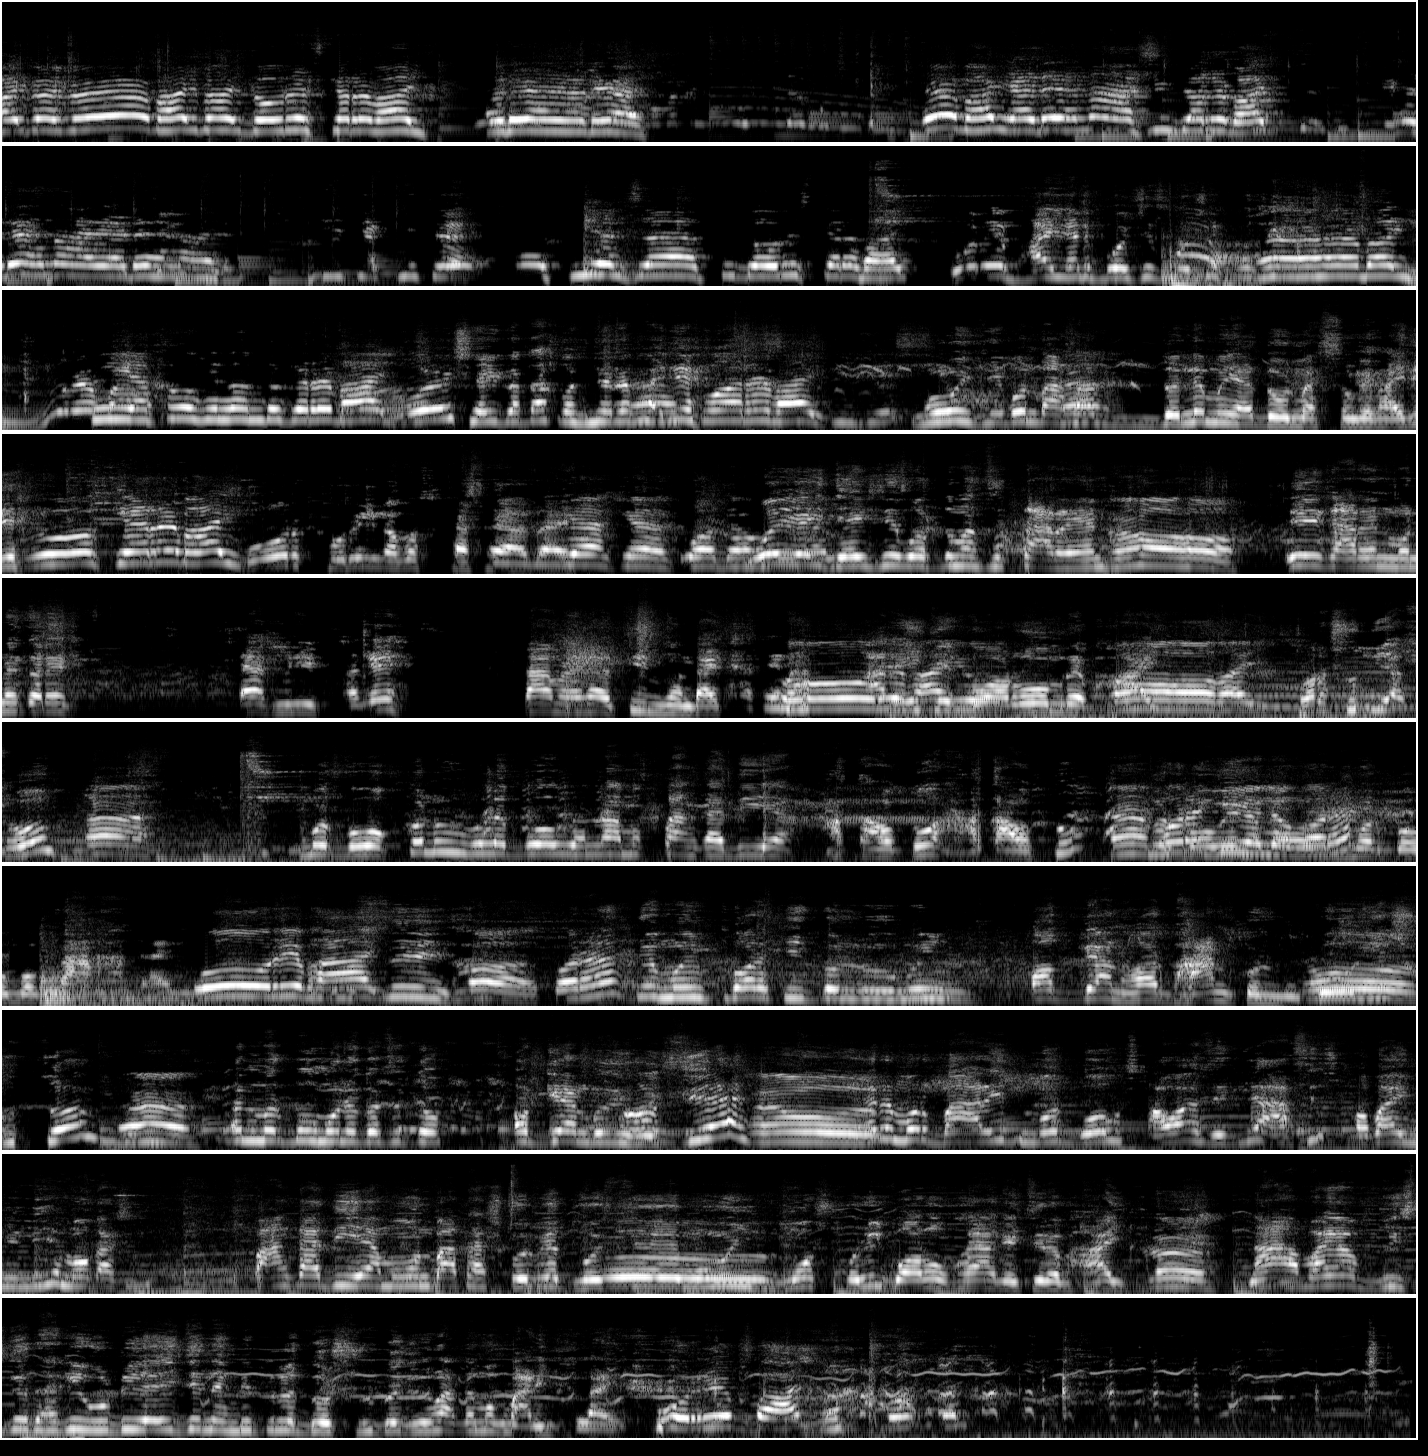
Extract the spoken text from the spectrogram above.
ভাই ভাই ভাই ভাই দৌড়েস করে ভাই? এড়ে আয় এড়ে আয়। এ ভাই এড়ে না আসি রে ভাই। এড়ে না এড়ে না। তুই দৌড়েস করে ভাই? ওরে ভাই আরে বসে বসে হ্যাঁ হ্যাঁ ভাই। তুই এত গিলন্দ করে ভাই? ওই সেই কথা কইনে রে ভাই রে। ভাই। মুই জীবন বাঁচার জন্য মুই আর দৌড় মারছ রে ভাই রে। ও কে রে ভাই? ওর শরীর যায়। ওই এই দেশে বর্তমান যে কারেন্ট এই কারেন্ট মনে করে এক মিনিট থাকে তার মানে তিন ঘন্টায় থাকে না। আর এই যে গরম রে ভাই। ও ভাই। আসো। মোর বউ কোনো বলে বউ না মোক পাঙ্কা দিয়ে হাঁকাও তো হাঁকাও তো। মোর পরে বউ কি এনে হলো, মোর- মোর বউ মোক না হাঁকায়। ও রে ভাই হ্যাঁ করে তুই মুই পরে কি করলু? মুই অজ্ঞান হওয়ার ভান করলু। হ্যাঁ। মোর বউ মনে করছে তো অজ্ঞান বুঝি হচ্ছে মোর বাড়িত মোর বউ ছাওয়া যেগুলি আছে সবাই মিলিয়ে মোক আসি। পাঙ্কা দিয়ে এমন বাতাস করবে ধরছে। মুই মোর শরীর বড় হয়ে গেছে রে ভাই। হ্যাঁ। না ভাই বিষ্ণু থাকি উঠি এই যে নেংটি তুলে দোষ শুরু করে দিল মোক মারি ফেলায়। ওরে ভাই।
